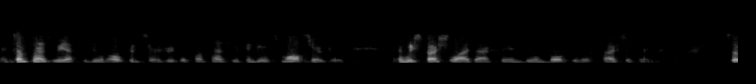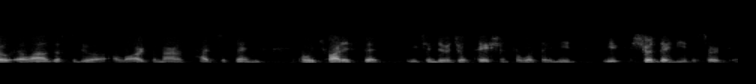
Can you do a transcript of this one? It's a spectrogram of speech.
And sometimes we have to do an open surgery, but sometimes we can do a small surgery. And we specialize actually in doing both of those types of things. So it allows us to do a, a large amount of types of things, and we try to fit each individual patient for what they need, should they need the surgery.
